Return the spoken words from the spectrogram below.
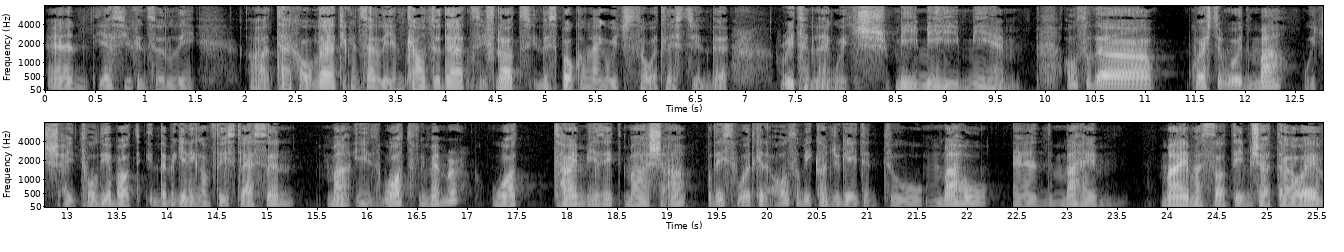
And yes, you can certainly uh, tackle that. You can certainly encounter that. If not in the spoken language, so at least in the written language. Mi, mihi, mihem. Also, the question word ma, which I told you about in the beginning of this lesson, Ma is what, remember? What time is it? Ma sha'a. This word can also be conjugated to mahu and mahem. Mahem Hasatim Shata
